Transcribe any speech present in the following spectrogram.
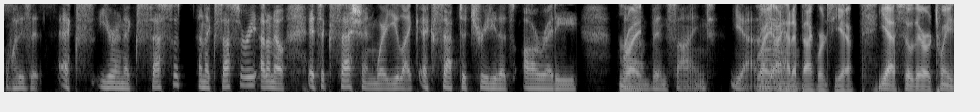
what is it? Ex, you're an access an accessory. I don't know. It's accession where you like accept a treaty that's already Right. uh, been signed. Yeah. Right, so- I had it backwards. Yeah, yeah. So there are twenty.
